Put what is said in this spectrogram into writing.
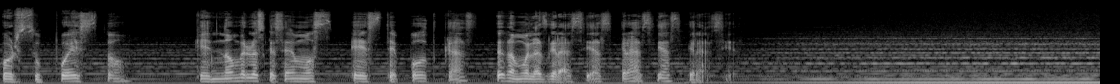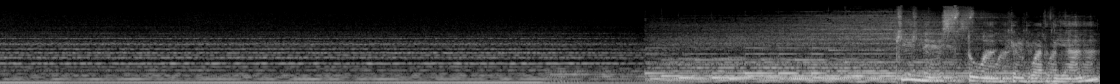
por supuesto, que en nombre de los que hacemos este podcast, te damos las gracias, gracias, gracias. ¿Quién es tu ángel guardián?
